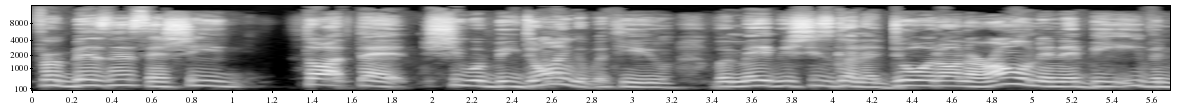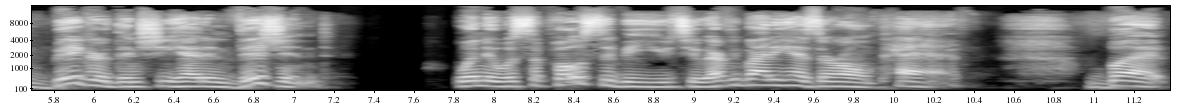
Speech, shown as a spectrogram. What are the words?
for business and she thought that she would be doing it with you, but maybe she's going to do it on her own and it'd be even bigger than she had envisioned when it was supposed to be you two. Everybody has their own path, but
